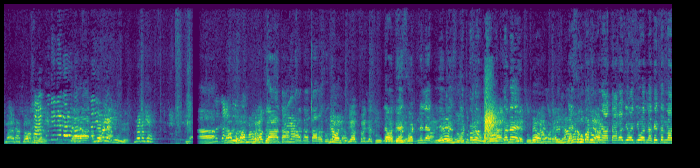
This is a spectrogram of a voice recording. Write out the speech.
મારા દે ભલા- છોકરો છે. શોટ ને તારા જેવા જેવા નખેતર ના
